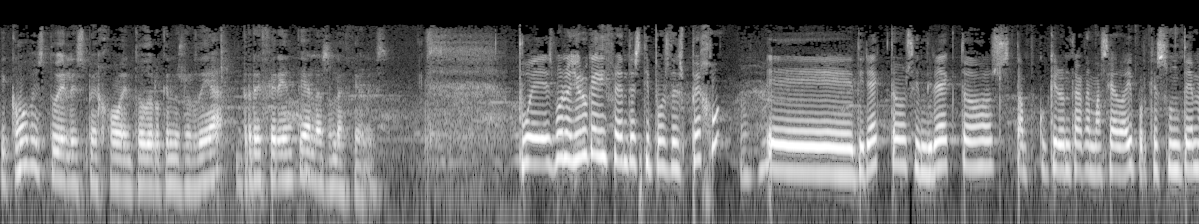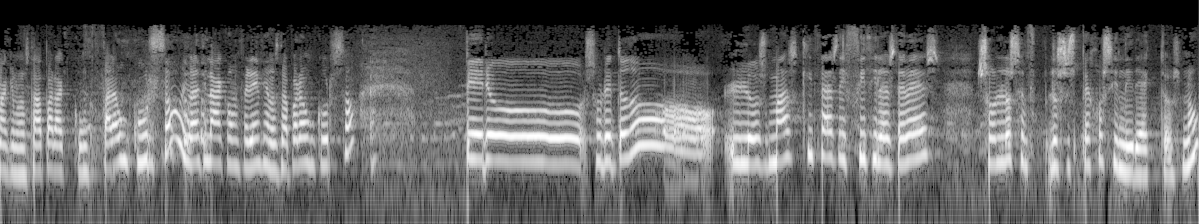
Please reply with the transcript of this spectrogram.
¿Y cómo ves tú el espejo en todo lo que nos rodea referente a las relaciones? Pues bueno, yo creo que hay diferentes tipos de espejo, eh, directos, indirectos. Tampoco quiero entrar demasiado ahí porque es un tema que nos da para, para un curso, iba a decir una conferencia, nos da para un curso. Pero sobre todo los más quizás difíciles de ver son los, los espejos indirectos, ¿no?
